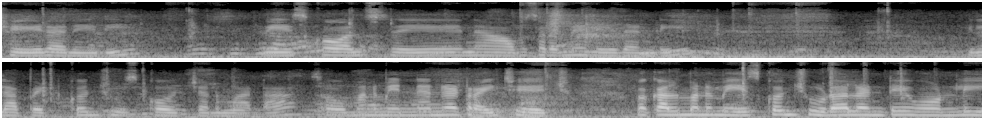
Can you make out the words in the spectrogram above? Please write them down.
షేడ్ అనేది వేసుకోవాల్సిన అవసరమే లేదండి. ఇలా పెట్టుకొని చూసుకోవచ్చు అనమాట సో మనం ఎన్నైనా ట్రై చేయొచ్చు. ఒకవేళ మనం వేసుకొని చూడాలంటే ఓన్లీ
